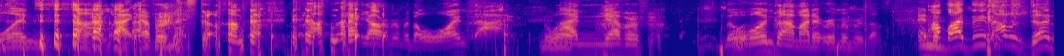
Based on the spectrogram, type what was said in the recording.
one time I ever messed up. I'm glad, I'm glad y'all remember the one time well, I never the one time I didn't remember something. And the, by then I was done.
